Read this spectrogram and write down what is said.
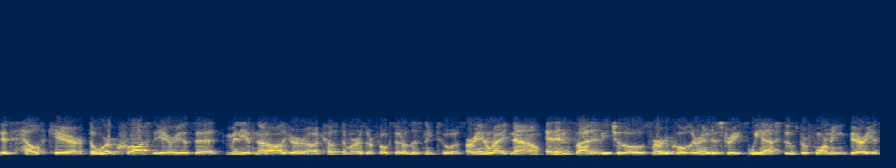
it's healthcare. So we're across the areas that many, if not all, your uh, customers or folks that are listening to us are in right now. And inside of each of those verticals or industries, we have students performing various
